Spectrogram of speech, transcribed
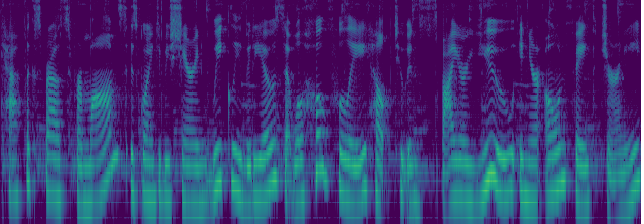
Catholic Sprouts for Moms is going to be sharing weekly videos that will hopefully help to inspire you in your own faith journey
